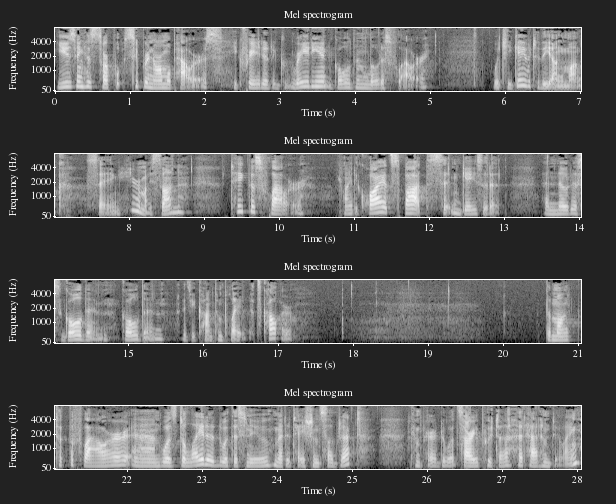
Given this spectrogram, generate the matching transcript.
Using his supernormal powers, he created a radiant golden lotus flower, which he gave to the young monk, saying, Here, my son, take this flower, find a quiet spot to sit and gaze at it, and notice golden, golden as you contemplate its color. The monk took the flower and was delighted with this new meditation subject compared to what Sariputta had had him doing.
